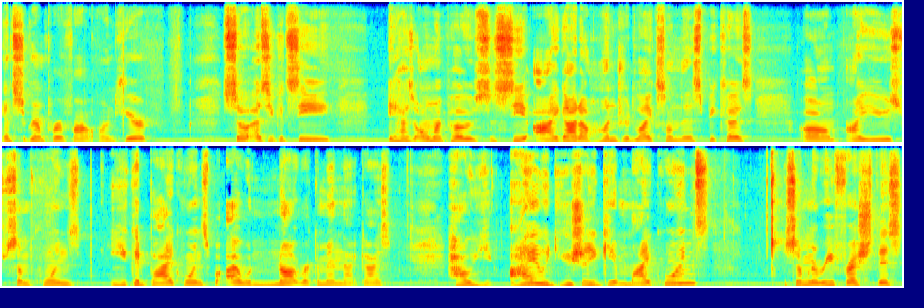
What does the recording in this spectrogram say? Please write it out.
Instagram profile on here. So as you can see, it has all my posts. See, I got a hundred likes on this because um, I used some coins. You could buy coins, but I would not recommend that, guys. How you, I would usually get my coins. So I'm gonna refresh this.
